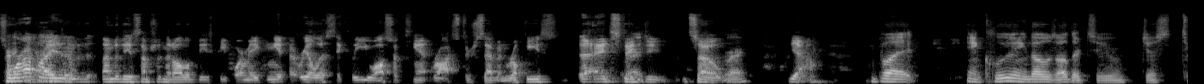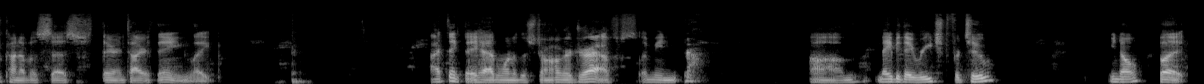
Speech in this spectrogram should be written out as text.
So Right, we're operating agree. under the, under the assumption that all of these people are making it, but realistically, you also can't roster seven rookies. Uh, it's Right. so Right. yeah. But including those other two, just to kind of assess their entire thing, like I think they had one of the stronger drafts. I mean, um, maybe they reached for two, you know, but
